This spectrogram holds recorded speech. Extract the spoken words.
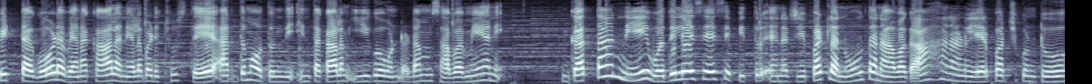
పిట్టగోడ వెనకాల నిలబడి చూస్తే అర్థమవుతుంది ఇంతకాలం ఈగో ఉండడం సభమే అని. గతాన్ని వదిలేసేసి పితృ ఎనర్జీ పట్ల నూతన అవగాహనను ఏర్పరచుకుంటూ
